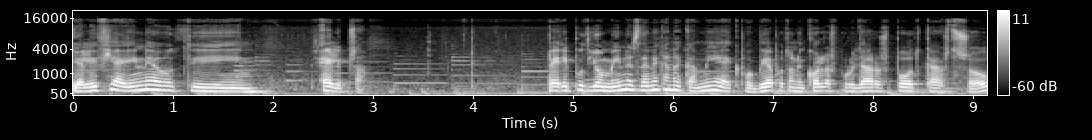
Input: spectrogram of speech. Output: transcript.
Η αλήθεια είναι ότι έλειψα. Περίπου δύο μήνες δεν έκανα καμία εκπομπή από τον Νικόλας Πουρλιάρος Podcast Show,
